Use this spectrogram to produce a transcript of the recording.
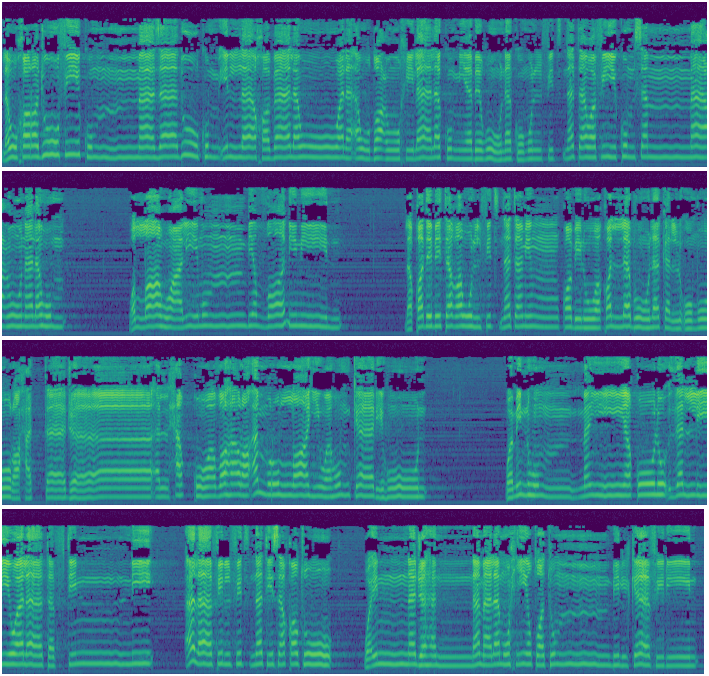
لو خرجوا فيكم ما زادوكم إلا خبالا ولأوضعوا خلالكم يبغونكم الفتنة وفيكم سماعون لهم والله عليم بالظالمين لقد ابتغوا الفتنة من قبل وقلبوا لك الأمور حتى حتى جاء الحق وظهر أمر الله وهم كارهون. ومنهم من يقول ائذن لي ولا تفتني ألا في الفتنة سقطوا وإن جهنم لمحيطة بالكافرين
